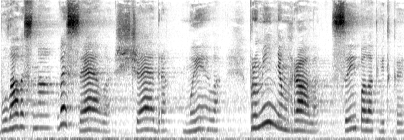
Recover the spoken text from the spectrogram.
Була весна весела, щедра, мила, промінням грала, сипала квітки.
